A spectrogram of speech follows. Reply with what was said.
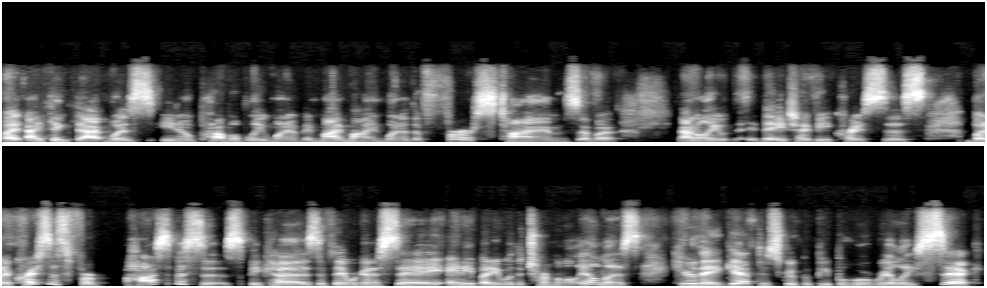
But I think that was, you know, probably one of, in my mind, one of the first times of a, not only the HIV crisis, but a crisis for hospices. Because if they were going to say anybody with a terminal illness, here they get this group of people who are really sick,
